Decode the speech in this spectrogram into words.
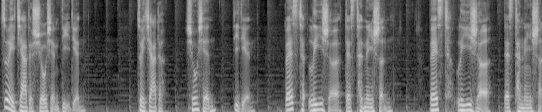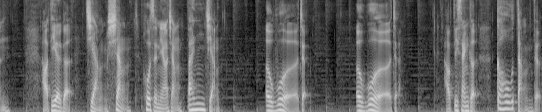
最佳的休闲地点，最佳的休闲地点，best leisure destination，best leisure destination。好，第二个奖项，或者你要讲颁奖，award，award。好，第三个高档的。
